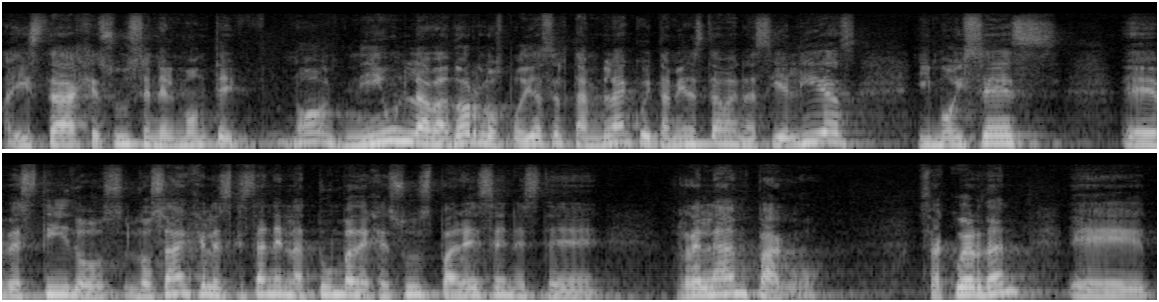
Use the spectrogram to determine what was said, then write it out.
Ahí está Jesús en el monte. No, ni un lavador los podía hacer tan blanco y también estaban así Elías y Moisés eh, vestidos. Los ángeles que están en la tumba de Jesús parecen este relámpago. ¿Se acuerdan? Eh,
